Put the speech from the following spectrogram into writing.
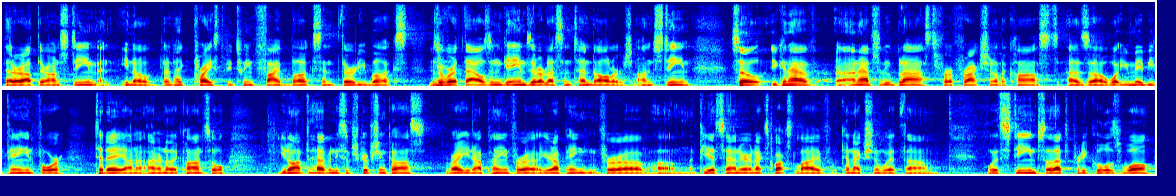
that are out there on Steam, and you know they're like priced between five bucks and thirty bucks. There's over a thousand games that are less than ten dollars on Steam. So you can have an absolute blast for a fraction of the cost as uh, what you may be paying for today on, a, on another console. You don't have to have any subscription costs, right? You're not paying for a, you're not paying for a, um, a PSN or an Xbox Live connection with um, with Steam, so that's pretty cool as well.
